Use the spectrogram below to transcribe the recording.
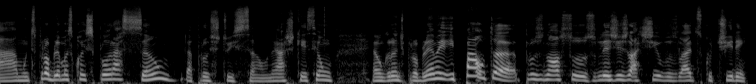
Há muitos problemas com a exploração da prostituição, né? Acho que esse é um, é um grande problema e pauta para os nossos legislativos lá discutirem.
